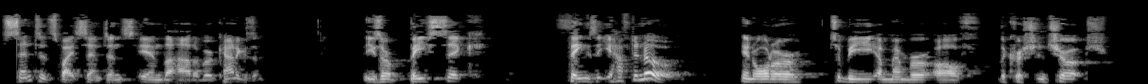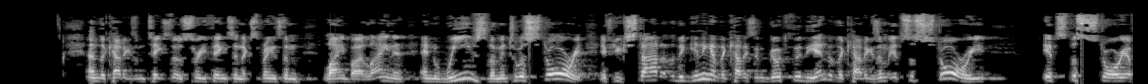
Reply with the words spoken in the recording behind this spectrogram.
sentence by sentence in the Heidelberg Catechism. These are basic things that you have to know in order to be a member of the Christian church. And the Catechism takes those three things and explains them line by line and, and, weaves them into a story. If you start at the beginning of the Catechism go through the end of the Catechism, it's a story. It's the story of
